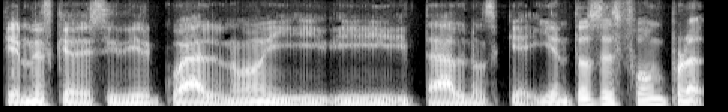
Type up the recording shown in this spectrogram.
Tienes que decidir cuál, ¿no? Y, y- y tal, no sé qué. Y entonces fue un pro-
